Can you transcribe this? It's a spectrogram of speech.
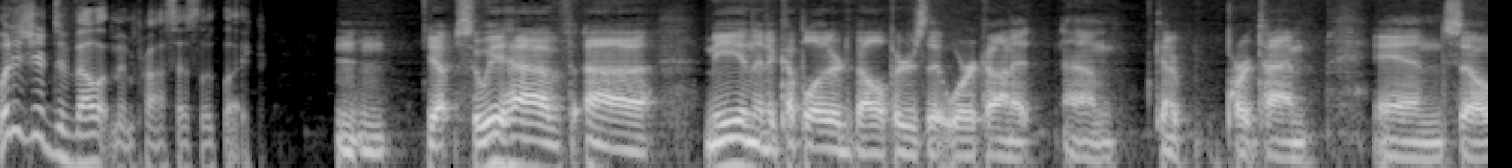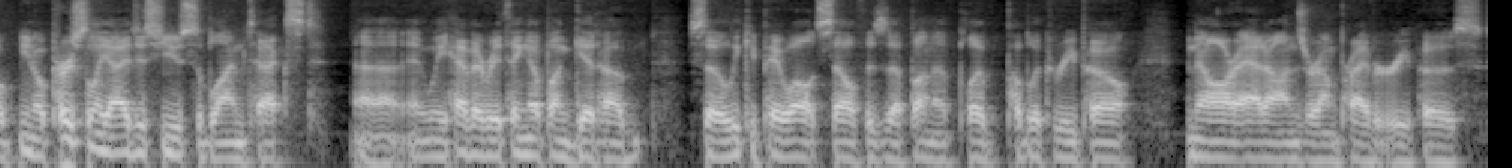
what does your development process look like? hmm Yep. So we have uh, me and then a couple other developers that work on it, um, kind of part time. And so, you know, personally, I just use Sublime Text, uh, and we have everything up on GitHub. So Leaky Paywall itself is up on a pl- public repo, and all our add-ons are on private repos.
